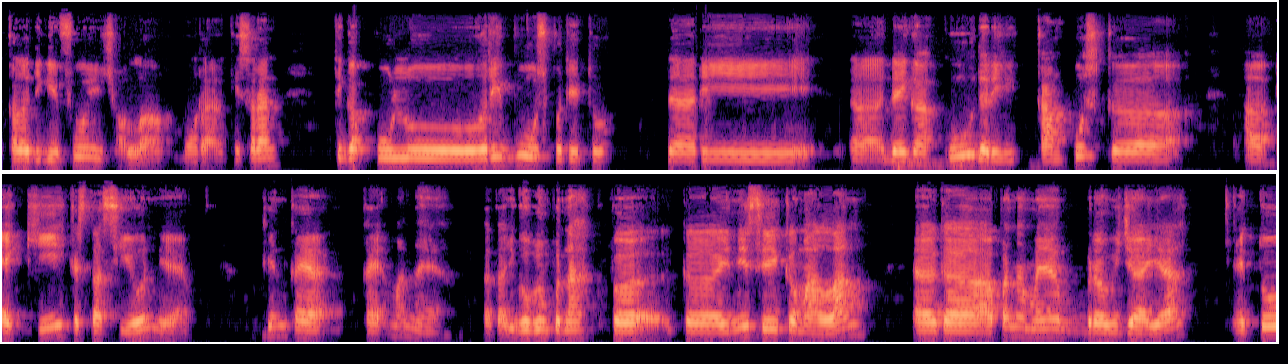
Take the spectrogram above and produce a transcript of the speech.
kalau di Gifu insya Allah murah. Kisaran 30 ribu seperti itu dari uh, Daigaku dari kampus ke uh, Eki ke stasiun ya. Mungkin kayak kayak mana ya? Kakak juga belum pernah ke, ke ini sih ke Malang eh, ke apa namanya Brawijaya itu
